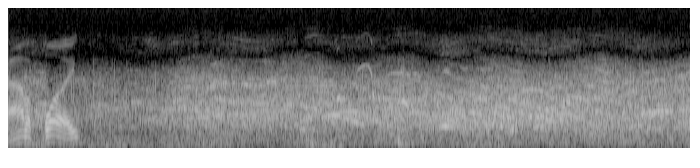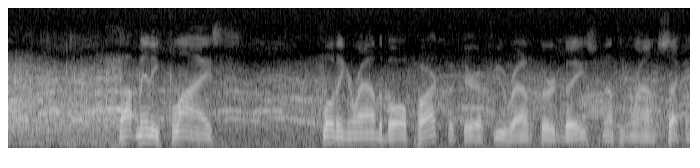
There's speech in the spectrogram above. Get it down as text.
Out of play. Not many flies floating around the ballpark, but there are a few around third base, nothing around second.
